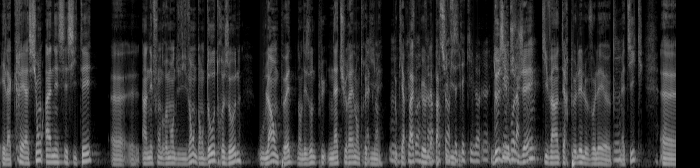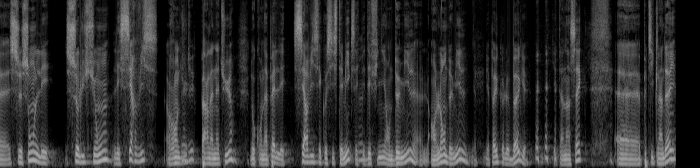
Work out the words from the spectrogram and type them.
et la création a nécessité euh, un effondrement du vivant dans d'autres zones où là, on peut être dans des zones plus naturelles, entre guillemets. Mmh, Donc, il n'y a pas que la partie visible. Euh, Deuxième sujet mmh. qui va interpeller le volet euh, mmh. climatique, euh, ce sont les solutions, les services rendus par la nature. Donc, on appelle les services écosystémiques. Ça a été défini en 2000, en l'an 2000. Il n'y a, pas eu que le bug, qui est un insecte. Euh, petit clin d'œil.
